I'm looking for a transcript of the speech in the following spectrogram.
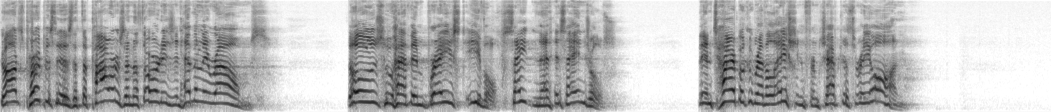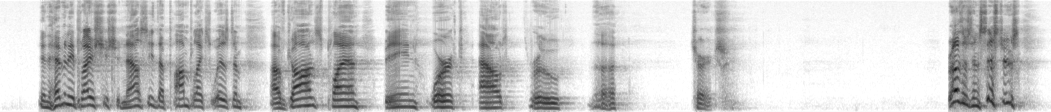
God's purpose is that the powers and authorities in heavenly realms, those who have embraced evil, Satan and his angels, the entire book of Revelation from chapter 3 on. In heavenly place, you should now see the complex wisdom of God's plan being worked out through the church. Brothers and sisters,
